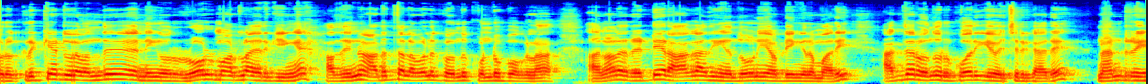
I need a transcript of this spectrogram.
ஒரு கிரிக்கெட்டில் வந்து நீங்கள் ஒரு ரோல் மாடலாக இருக்கீங்க. அதை இன்னும் அடுத்த லெவலுக்கு வந்து கொண்டு போகலாம். அதனால் ரிட்டையர் ஆகாதீங்க தோனி அப்படிங்கிற மாதிரி அக்தர் வந்து ஒரு கோரிக்கை வச்சுருக்காரு. நன்றி.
